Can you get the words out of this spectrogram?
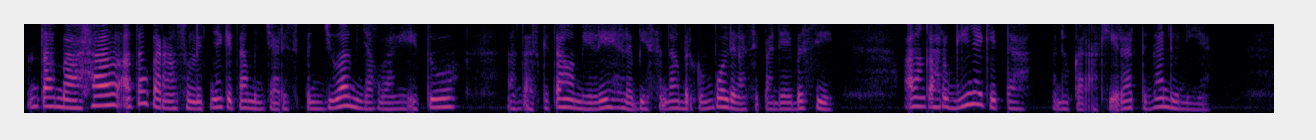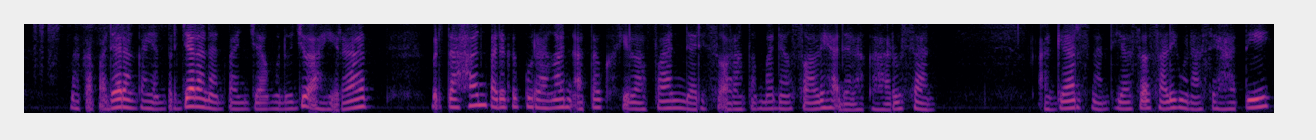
Entah mahal atau karena sulitnya kita mencari sepenjual minyak wangi itu, lantas kita memilih lebih senang berkumpul dengan si pandai besi. Alangkah ruginya kita menukar akhirat dengan dunia. Maka pada rangkaian perjalanan panjang menuju akhirat, Bertahan pada kekurangan atau kekhilafan dari seorang teman yang soleh adalah keharusan. Agar senantiasa saling menasehati,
